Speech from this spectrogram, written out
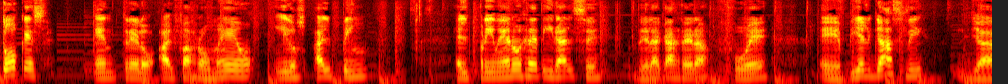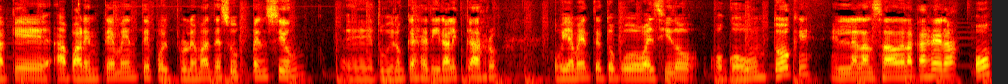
toques entre los Alfa Romeo y los Alpine. El primero en retirarse de la carrera fue eh, Pierre Gasly, ya que aparentemente por problemas de suspensión eh, tuvieron que retirar el carro. Obviamente esto pudo haber sido o con un toque en la lanzada de la carrera o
